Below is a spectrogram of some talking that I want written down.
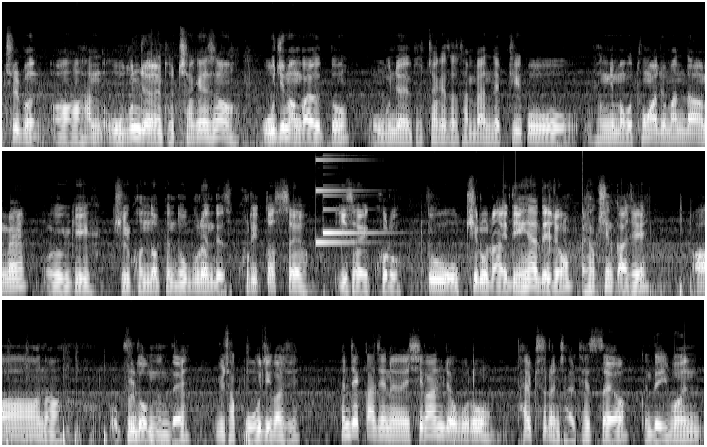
27분. 어, 한 5분 전에 도착해서 오지만 가요 또. 5분 전에 도착해서 담배 한 대 피고 형님하고 통화 좀 한 다음에 어, 여기 길 건너편 노브랜드에서 콜이 떴어요. 이서의 콜로. 또 5km 라이딩 해야 되죠. 혁신까지. 아, 나 어플도 없는데 왜 자꾸 오지 가지? 현재까지는 시간적으로 탈출은 잘 됐어요. 근데 이번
